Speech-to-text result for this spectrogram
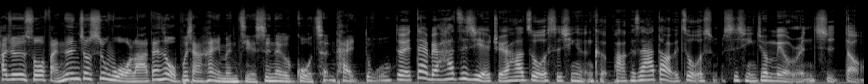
他就是说，反正就是我啦，但是我不想和你们解释那个过程太多。对，代表他自己也觉得他做的事情很可怕，可是他到底做了什么事情就没有人知道。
